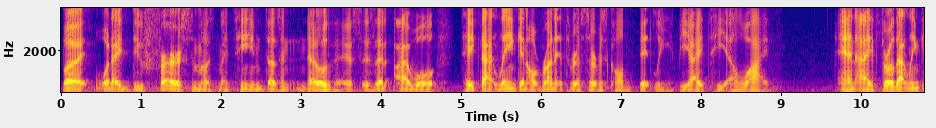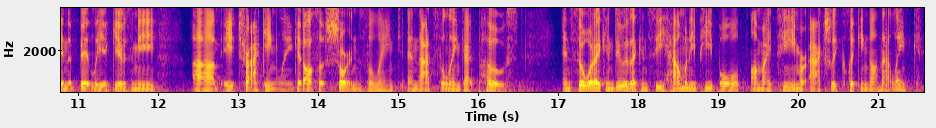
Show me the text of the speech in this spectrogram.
But what I do first, and most my team doesn't know this, is that I will take that link and I'll run it through a service called Bitly, B I T L Y and I throw that link into Bitly, it gives me um, a tracking link. It also shortens the link, and that's the link I post. And so what I can do is I can see how many people on my team are actually clicking on that link.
